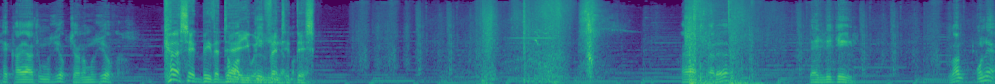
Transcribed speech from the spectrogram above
Pek hayatımız yok, canımız yok. Cursed be the day you invented this. Hayatları belli değil. Lan o ne?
